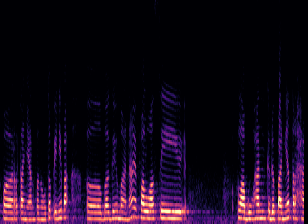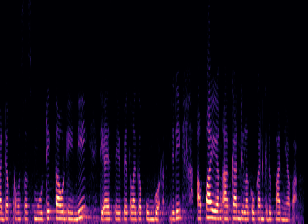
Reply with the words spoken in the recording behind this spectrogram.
pertanyaan penutup ini pak uh, bagaimana evaluasi pelabuhan ke depannya terhadap proses mudik tahun ini di ASDP Telaga Punggur. Jadi apa yang akan dilakukan ke depannya Pak?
